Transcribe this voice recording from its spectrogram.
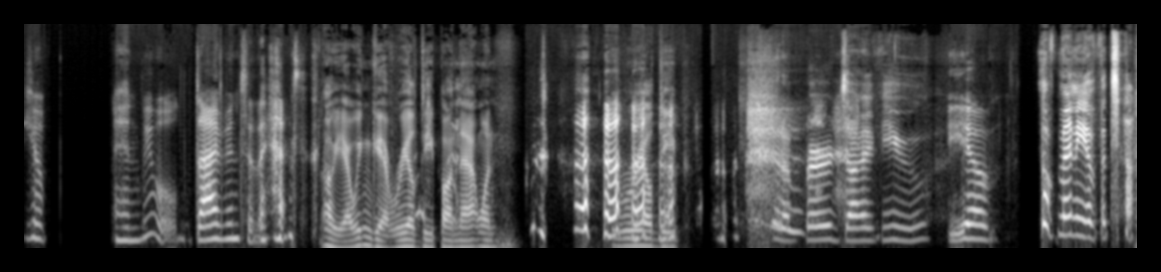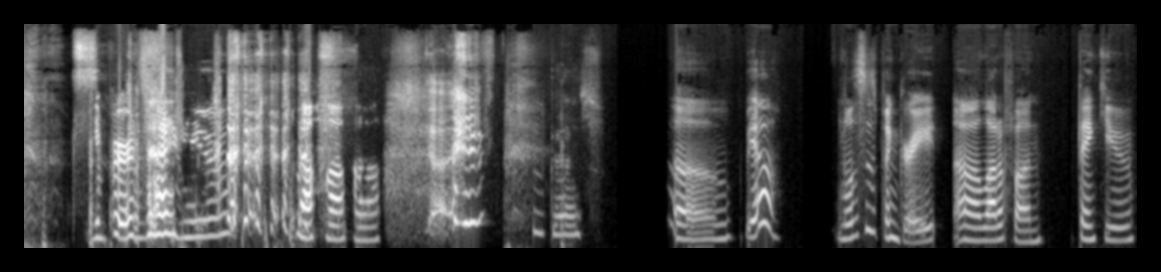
Yep. And we will dive into that. Oh yeah, we can get real deep on that one. Real deep. get a bird's eye view Yep. of many of the topics Your bird's eye view. Guys. oh gosh. Um. Yeah. Well, this has been great. Uh, a lot of fun. Thank you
